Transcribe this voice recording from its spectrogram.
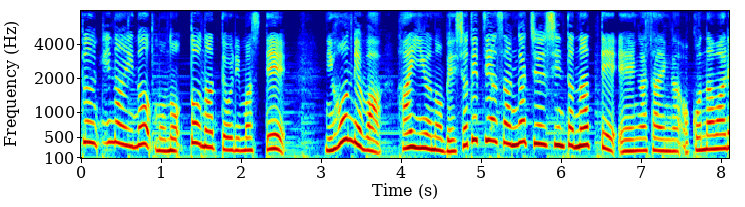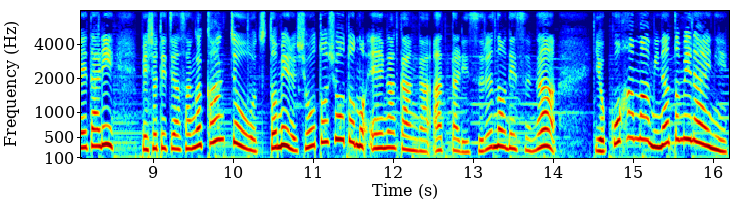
分以内のものとなっておりまして、日本では俳優の別所哲也さんが中心となって映画祭が行われたり、別所哲也さんが館長を務めるショートショートの映画館があったりするのですが、横浜みなとみらいに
